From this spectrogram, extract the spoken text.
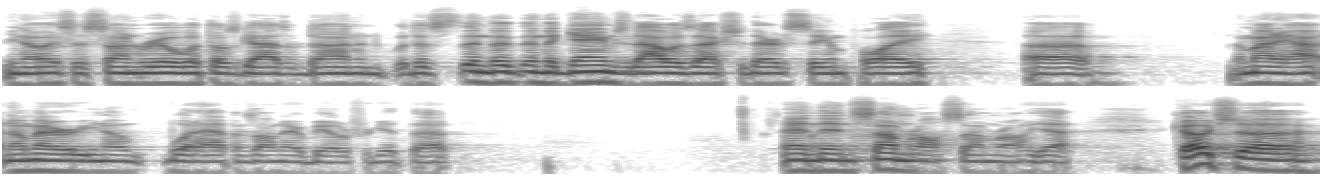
you know, it's just unreal what those guys have done, and with this, in, the, in the games that I was actually there to see them play. Uh, no matter how, no matter you know what happens, I'll never be able to forget that. And then Sumrall, Sumrall, yeah, coach. Uh,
